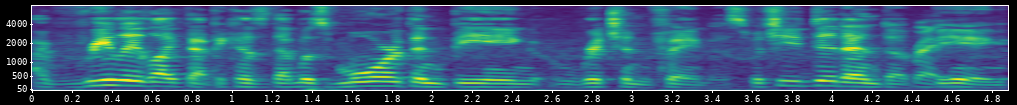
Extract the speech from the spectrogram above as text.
I I really like that because that was more than being rich and famous, which he did end up Right. being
